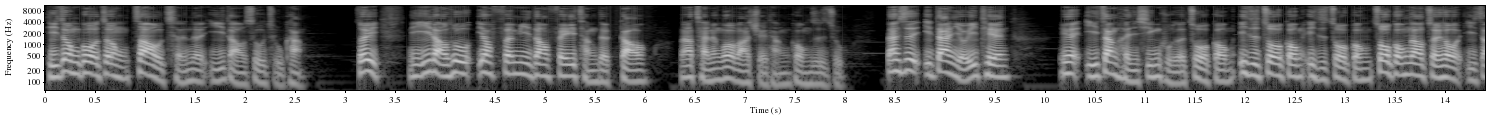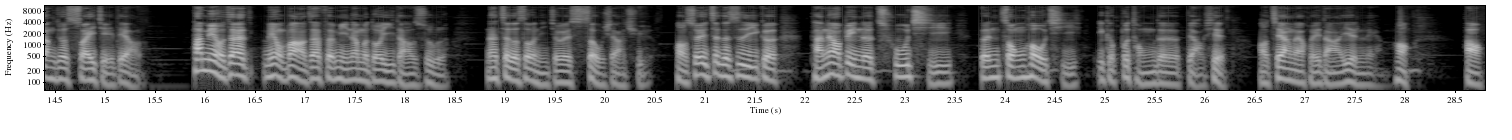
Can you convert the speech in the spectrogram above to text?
体重过重造成了胰岛素阻抗，所以你胰岛素要分泌到非常的高，那才能够把血糖控制住。但是，一旦有一天因为胰脏很辛苦的做工，一直做工，一直做工，做工到最后，胰脏就衰竭掉了，它没有再没有办法再分泌那么多胰岛素了，那这个时候你就会瘦下去。好，所以这个是一个糖尿病的初期跟中后期一个不同的表现。好，这样来回答燕良。哈，好，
